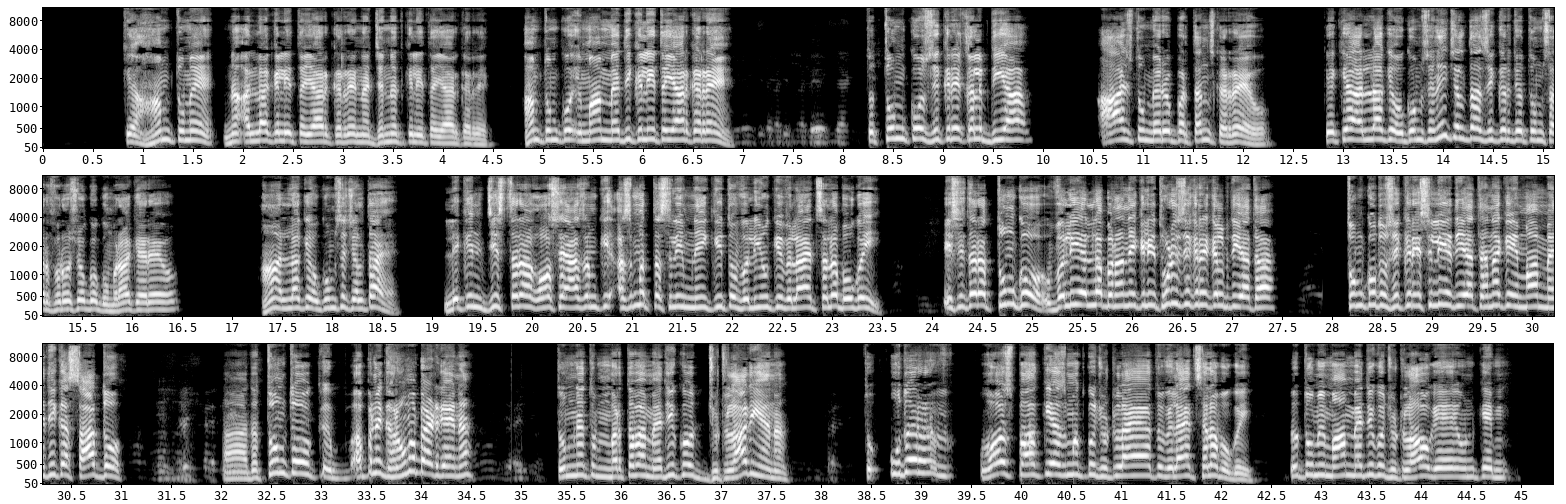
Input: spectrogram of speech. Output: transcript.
کہ ہم تمہیں نہ اللہ کے لیے تیار کر رہے، نہ جنت کے لیے تیار کر رہے۔ ہم تم کو امام مہدی کے لیے تیار کر رہے ہیں۔ تو تم کو ذکر قلب دیا۔ آج تم میرے اوپر طنز کر رہے ہو کہ کیا اللہ کے حکم سے نہیں چلتا ذکر جو تم سرفروشوں کو گمراہ کہہ رہے ہو؟ ہاں اللہ کے حکم سے چلتا ہے۔ لیکن جس طرح غوث اعظم کی عظمت تسلیم نہیں کی، تو ولیوں کی ولایت سلب ہو گئی۔ اسی طرح تم کو ولی اللہ بنانے کے لیے تھوڑی ذکر قلب دیا تھا۔ تم کو تو ذکر اس لیے دیا تھا نا کہ امام مہدی کا ساتھ دو۔ ہاں تو تم تو اپنے گھروں میں بیٹھ گئے نا۔ تم نے تم مرتبہ مہدی کو جھٹلا دیا نا۔ تو ادھر غوث پاک کی عظمت کو جھٹلایا، تو ولایت سلب ہو گئی۔ تو تم امام مہدی کو جھٹلاؤ گے، ان کے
